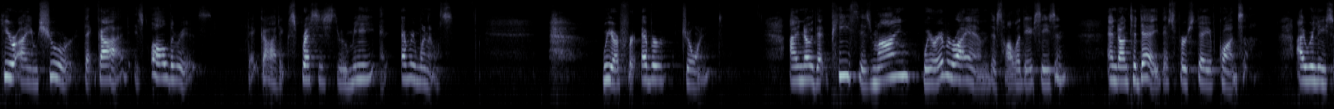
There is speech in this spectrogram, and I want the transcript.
Here I am sure that God is all there is, that God expresses through me and everyone else. We are forever joined. I know that peace is mine wherever I am this holiday season and on today, this first day of Kwanzaa. I release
